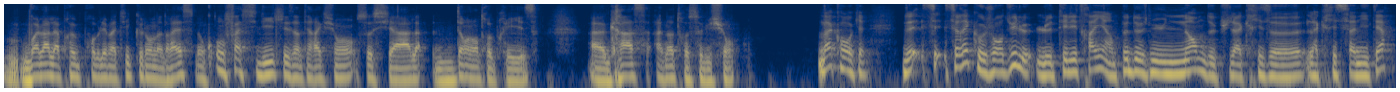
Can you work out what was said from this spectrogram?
voilà la problématique que l'on adresse. Donc on facilite les interactions sociales dans l'entreprise euh, grâce à notre solution. D'accord, ok. C'est vrai qu'aujourd'hui le, télétravail est un peu devenu une norme depuis la crise, euh, la crise sanitaire.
